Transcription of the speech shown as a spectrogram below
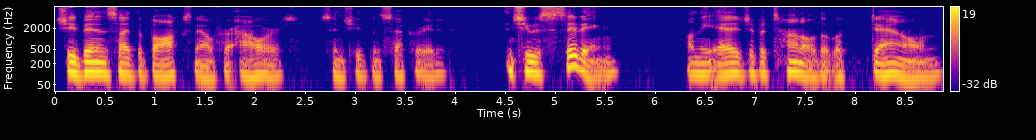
She had been inside the box now for hours since she'd been separated, and she was sitting on the edge of a tunnel that looked down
